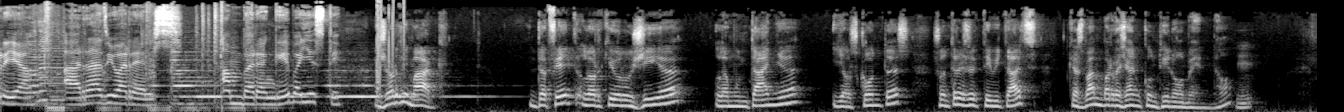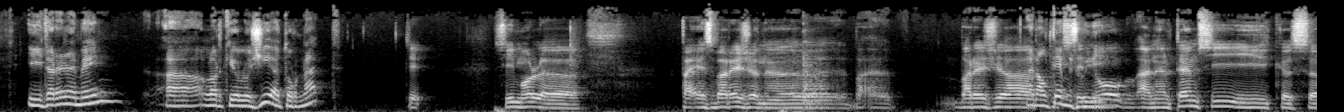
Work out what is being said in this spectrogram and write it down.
Memòria a Ràdio Arrels amb Berenguer Ballester. Jordi Mac, de fet, l'arqueologia, la muntanya i els contes són tres activitats que es van barrejant contínuament, no? Mm. I darrerament eh, l'arqueologia ha tornat? Sí, sí molt... Eh, es barregen... Eh, barreja... En el temps, potser vull dir. no, En el temps, sí, i que se,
